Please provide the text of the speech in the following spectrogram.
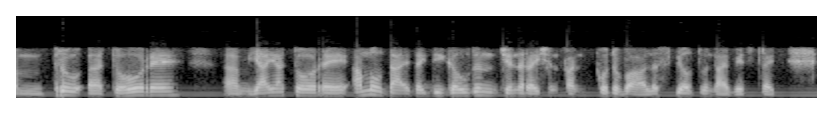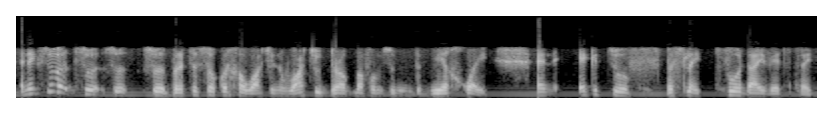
um, Tro uh, Torre, ehm um, Yaya Torre, almal daai die, die golden generation van hulle speel toe in daai wedstryd. En ek so so so so Britse sokker gewatch en watch hoe Drogba hom so mee gooi. En ek het toe besluit voor daai wedstryd.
